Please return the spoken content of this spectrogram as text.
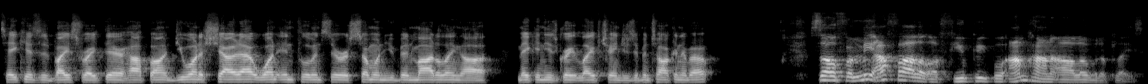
Take his advice right there. Hop on. Do you want to shout out one influencer or someone you've been modeling uh making these great life changes you've been talking about? So for me, I follow a few people. I'm kind of all over the place,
